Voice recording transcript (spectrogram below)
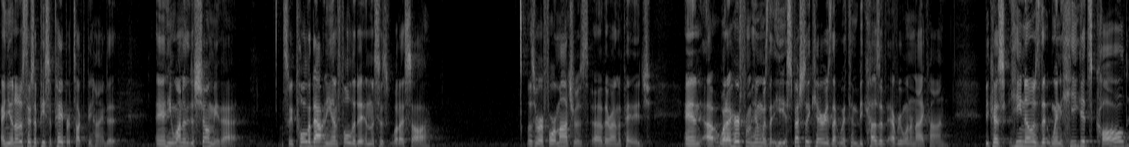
And you'll notice there's a piece of paper tucked behind it. And he wanted to show me that. So he pulled it out and he unfolded it, and this is what I saw. Those are our four mantras uh, there on the page. And uh, what I heard from him was that he especially carries that with him because of everyone an icon. Because he knows that when he gets called,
